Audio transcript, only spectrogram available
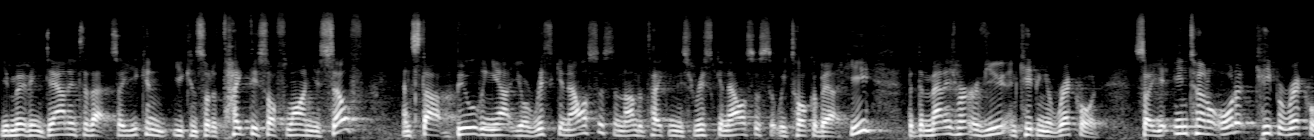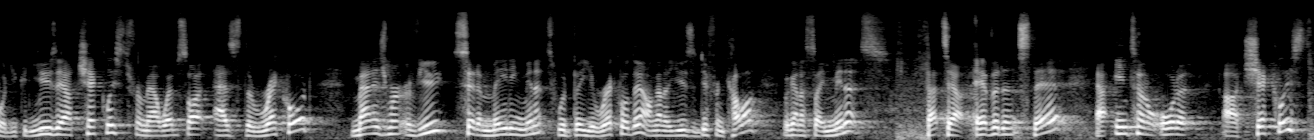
You're moving down into that. So you can, you can sort of take this offline yourself and start building out your risk analysis and undertaking this risk analysis that we talk about here, but the management review and keeping a record. So, your internal audit, keep a record. You can use our checklist from our website as the record. Management review, set of meeting minutes would be your record there. I'm going to use a different colour. We're going to say minutes. That's our evidence there. Our internal audit uh, checklist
